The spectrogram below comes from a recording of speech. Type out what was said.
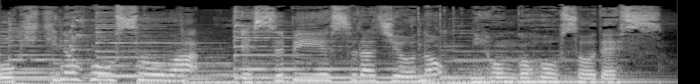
お聞きの放送は SBS ラジオの日本語放送です。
